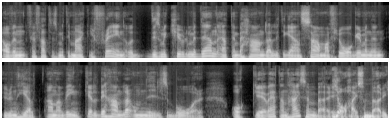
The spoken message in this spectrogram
av en författare som heter Michael Frayn. Och Det som är kul med den är att den behandlar lite grann samma frågor, men en, ur en helt annan vinkel. Det handlar om Niels Bohr och eh, vad heter han, Heisenberg? Ja, Heisenberg.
